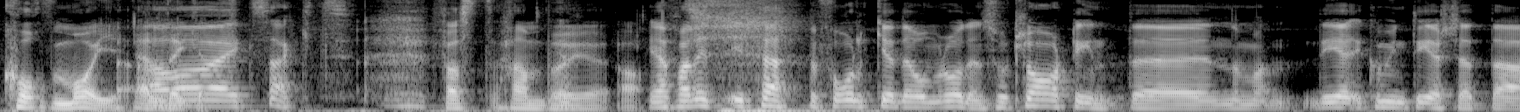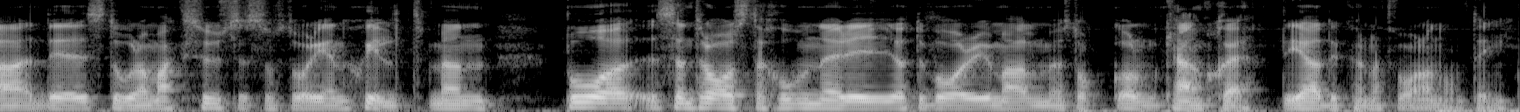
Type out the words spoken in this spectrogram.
korvmoj helt ja, enkelt. Ja, exakt. Fast hamburgare, ja. I alla fall i, i tättbefolkade områden. Såklart inte, man, det kommer inte ersätta det stora Maxhuset som står enskilt. Men på centralstationer i Göteborg, Malmö, Stockholm kanske. Det hade kunnat vara någonting.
